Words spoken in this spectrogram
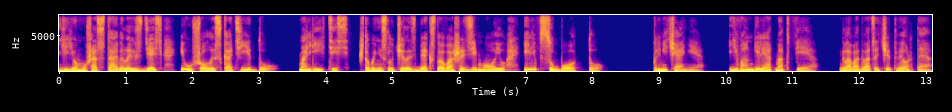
ее муж оставил их здесь и ушел искать еду. Молитесь, чтобы не случилось бегство ваше зимою или в субботу. Примечание. Евангелие от Матфея, глава 24,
